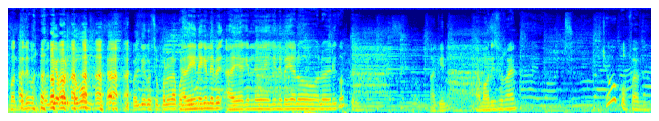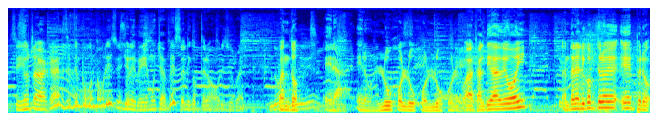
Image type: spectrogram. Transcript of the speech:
Con teléfono. Buen día, Puerto Montt. Buen día con su polola Puerto Adivine quién Montt. le, pe- adivina quién le, quién le pedía los, los helicópteros. ¿A quién? ¿A Mauricio Israel? Yo, pues. Si yo trabajaba en ese tiempo con Mauricio, yo le pedí muchas veces helicóptero a Mauricio Israel. No, Cuando era, era un lujo, lujo, lujo, lujo. Hasta el día de hoy, andar en helicóptero es, es- pero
